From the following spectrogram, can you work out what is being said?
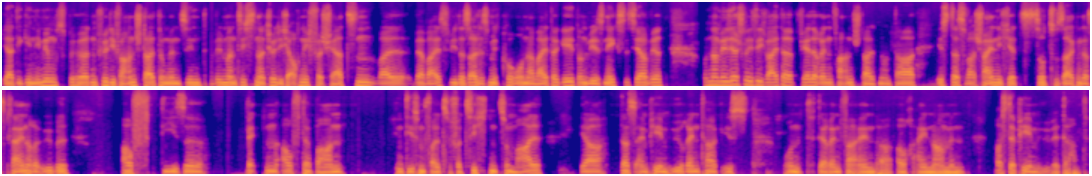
ja die Genehmigungsbehörden für die Veranstaltungen sind, will man sich natürlich auch nicht verscherzen, weil wer weiß, wie das alles mit Corona weitergeht und wie es nächstes Jahr wird. Und man will ja schließlich weiter Pferderennen veranstalten. Und da ist das wahrscheinlich jetzt sozusagen das kleinere Übel, auf diese Wetten auf der Bahn in diesem Fall zu verzichten, zumal ja das ein PMÜ-Renntag ist und der Rennverein da auch Einnahmen aus der PMÜ-Wette hat.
